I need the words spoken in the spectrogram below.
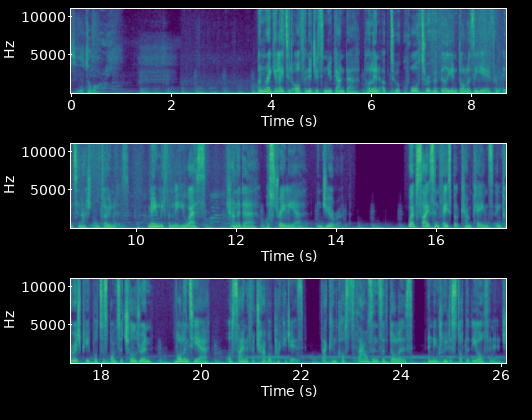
See you tomorrow. Unregulated orphanages in Uganda pull in up to a quarter of a billion dollars a year from international donors, mainly from the US, Canada, Australia, and Europe. Websites and Facebook campaigns encourage people to sponsor children, volunteer, or sign up for travel packages that can cost thousands of dollars and include a stop at the orphanage.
